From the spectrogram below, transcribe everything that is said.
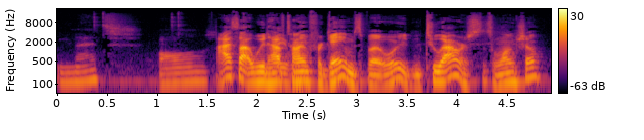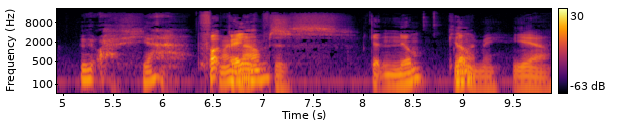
That's all. I thought we'd have time for games, but we're in two hours. It's a long show. Yeah. Fuck My games. is Getting numb. killing Numb? me. Yeah.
